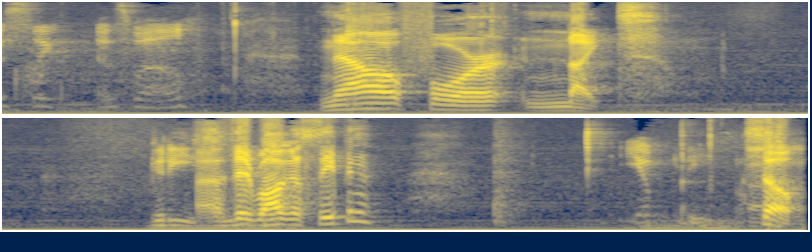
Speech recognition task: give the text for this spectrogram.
to sleep as well. Now for night. Goody. Uh, they all go sleeping. Yep. So Uh,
